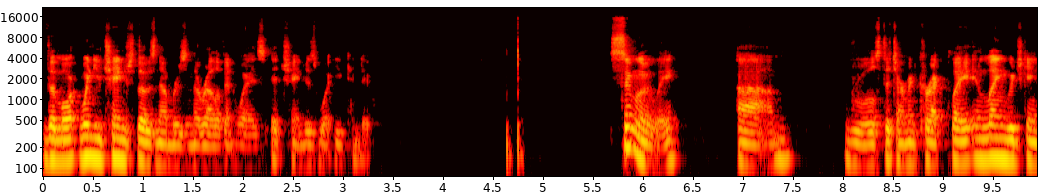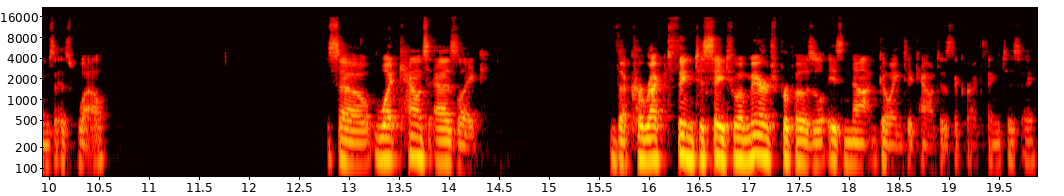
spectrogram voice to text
the more when you change those numbers in the relevant ways, it changes what you can do. Similarly, um, rules determine correct play in language games as well. So, what counts as like the correct thing to say to a marriage proposal is not going to count as the correct thing to say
